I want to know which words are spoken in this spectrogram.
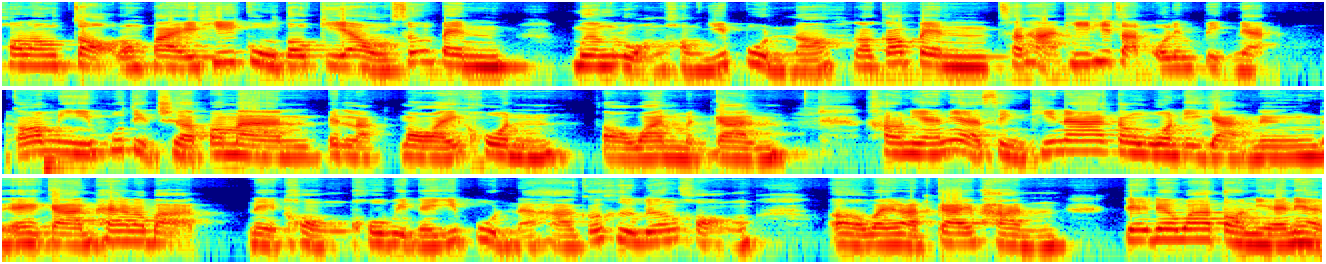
พอเราเจาะลงไปที่กรุงโตเกียว ซึ่งเป็นเมืองหลวงของญี่ปุ่นเนาะแล้วก็เป็นสถานที่ที่จัดโอลิมปิกเนี่ยก็มีผู้ติดเชื้อประมาณเป็นหลักร้อยคนต่อวันเหมือนกัน คราวนี้เนี่ยสิ่งที่น่ากังวลอีกอย่างหนึ่งในการแพร่ระบาด ในของโควิดในญี่ปุ่นนะคะ ก็คือเรื่องของอไวรัสกลายพันธุ์เรียกได้ว่าตอนนี้เนี่ย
